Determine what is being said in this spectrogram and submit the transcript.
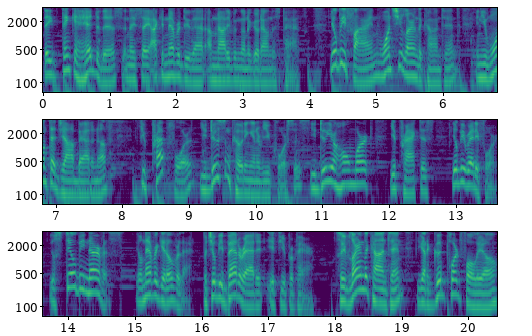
they think ahead to this and they say, I can never do that. I'm not even gonna go down this path. You'll be fine once you learn the content and you want that job bad enough. If you prep for it, you do some coding interview courses, you do your homework, you practice, you'll be ready for it. You'll still be nervous. You'll never get over that, but you'll be better at it if you prepare. So you've learned the content, you got a good portfolio,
